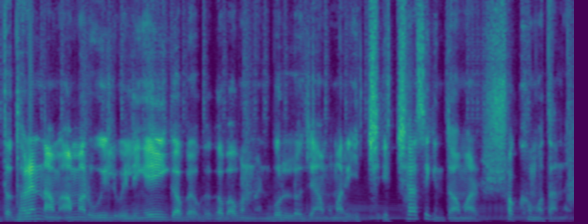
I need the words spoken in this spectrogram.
ধরেন আমার উইল উইলিং এই গভর্নমেন্ট বলল যে আমার ইচ্ছ- আছে কিন্তু আমার সক্ষমতা নেই।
